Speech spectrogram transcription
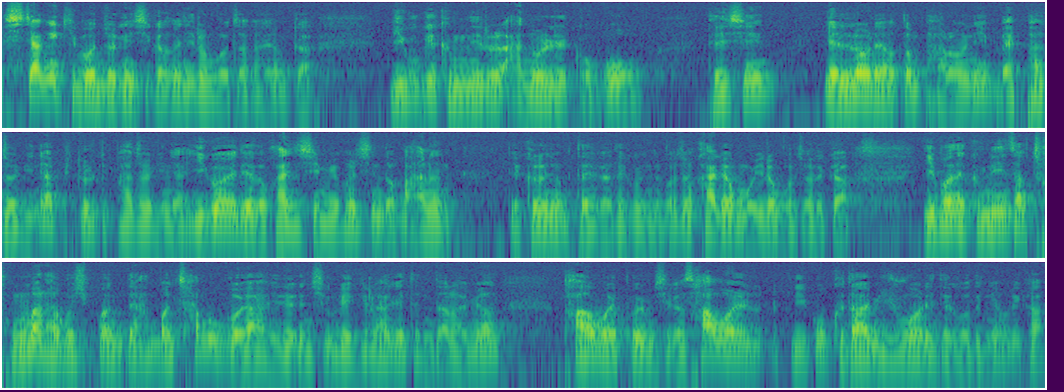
시장의 기본적인 시각은 이런 거잖아요. 그러니까 미국의 금리를 안 올릴 거고 대신 옐런의 어떤 발언이 매파적이냐 비둘기파적이냐 이거에 대해서 관심이 훨씬 더 많은 그런 형태가 되고 있는 거죠. 가령 뭐 이런 거죠. 그러니까 이번에 금리 인상 정말 하고 싶었는데 한번 참은 거야 이런 식으로 얘기를 하게 된다라면 다음 FOMC가 4월이고 그 다음이 6월이 되거든요. 그러니까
